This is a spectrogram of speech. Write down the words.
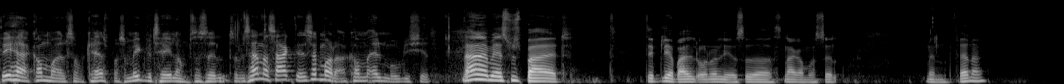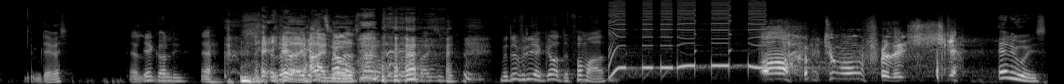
Det her kommer altså fra Kasper, som ikke vil tale om sig selv. Så hvis han har sagt det, så må der komme alt muligt shit. Nej, nej, men jeg synes bare, at det bliver bare lidt underligt at sidde og snakke om os selv. Men fair nok. Jamen, det er rigtigt. Jeg kan godt lide det. Ja. Jeg ved ikke, jeg er træt af at snakke om mig selv, faktisk. Men det er, fordi jeg har gjort det for meget. Oh, I'm too old for this shit. Anyways.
